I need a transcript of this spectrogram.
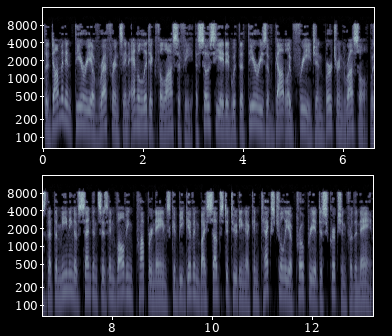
the dominant theory of reference in analytic philosophy associated with the theories of Gottlob Frege and Bertrand Russell was that the meaning of sentences involving proper names could be given by substituting a contextually appropriate description for the name.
